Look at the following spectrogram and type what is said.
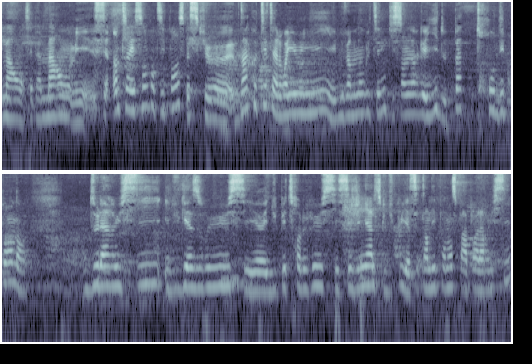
marrant, c'est pas marrant, mais c'est intéressant quand il pense parce que d'un côté, tu as le Royaume-Uni et le gouvernement britannique qui s'enorgueillit de pas trop dépendre de la Russie et du gaz russe et, euh, du pétrole russe et c'est génial parce que du coup il y a cette indépendance par rapport à la Russie.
